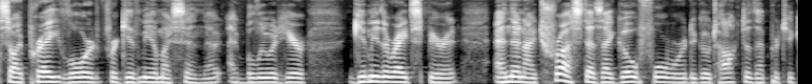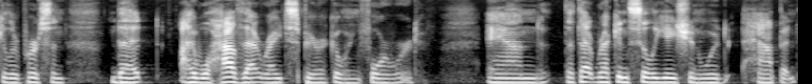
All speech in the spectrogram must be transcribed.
So I pray, Lord, forgive me of my sin. I, blew it here. Give me the right spirit. And then I trust as I go forward to go talk to that particular person that I will have that right spirit going forward and that that reconciliation would happen.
